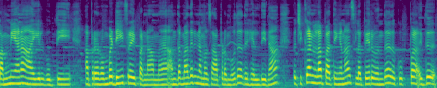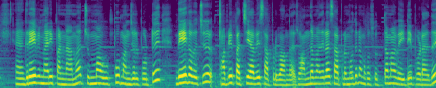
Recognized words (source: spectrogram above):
கம்மியான ஆயில் ஊற்றி அப்புறம் ரொம்ப டீப் ஃப்ரை பண்ணாமல் அந்த மாதிரி நம்ம சாப்பிடும்போது அது ஹெல்தி தான். இப்போ சிக்கன்லாம் பார்த்தீங்கன்னா சில பேர் வந்து அதை குக் ப இது கிரேவி மாதிரி பண்ணாமல் சும்மா உப்பு மஞ்சள் போட்டு வேக வச்சு அப்படியே பச்சையாகவே சாப்பிடுவாங்க. ஸோ அந்த மாதிரிலாம் சாப்பிடும்போது நமக்கு சுத்தமாக வெயிட்டே போடாது.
